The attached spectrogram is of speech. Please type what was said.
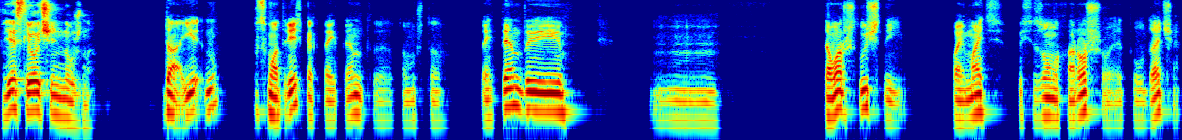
Если очень нужно. Да, и, ну, посмотреть, как Тайтенд, э, потому что Тайтенды товар штучный, поймать по сезону хорошего – это удача.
